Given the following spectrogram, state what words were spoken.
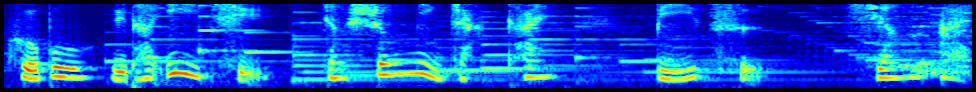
何不与他一起将生命展开，彼此相爱？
